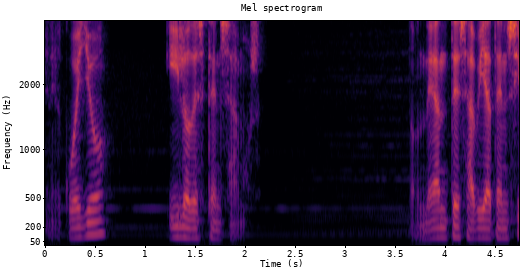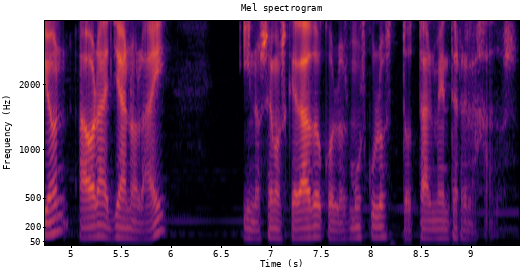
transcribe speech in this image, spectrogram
en el cuello y lo destensamos. Donde antes había tensión, ahora ya no la hay y nos hemos quedado con los músculos totalmente relajados.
